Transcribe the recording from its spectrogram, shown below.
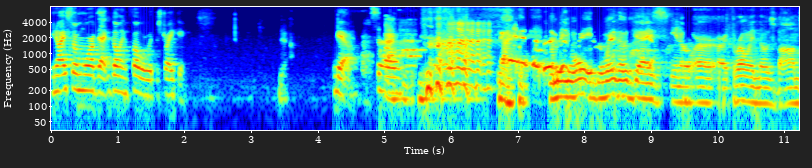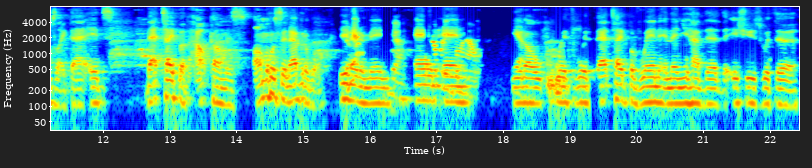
You know, I saw more of that going forward with the striking. Yeah. Yeah. So Yeah, I mean the way the way those guys, you know, are are throwing those bombs like that, it's that type of outcome is almost inevitable. You know what I mean? yeah, And somebody's and you Yeah. know, with with that type of win, and then you have the the issues with the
